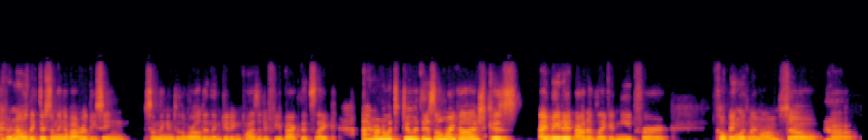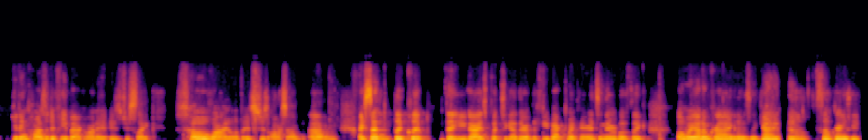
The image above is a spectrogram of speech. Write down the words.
I don't know, like there's something about releasing something into the world and then getting positive feedback that's like i don't know what to do with this. Oh my gosh. Because i made it out of like a need for coping with my mom. So yeah. uh, getting positive feedback on it is just like so wild. It's just awesome. Um, i sent the clip that you guys put together of the feedback to my parents and they were both like oh my god i'm crying. And i was like yeah i know. So crazy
